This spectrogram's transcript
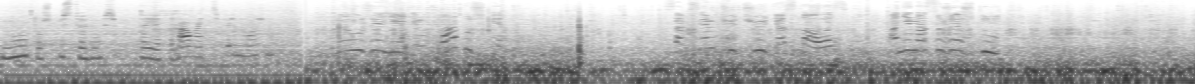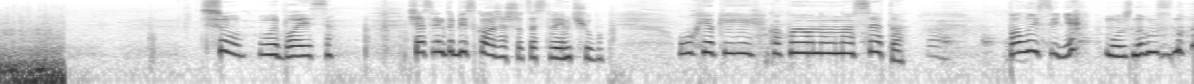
Ну тоже пристегивайся. Поехали. Хавать теперь можно. Мы уже едем к бабушке. Совсем чуть-чуть осталось. Они нас уже ждут. Що, улыбаєшся? Сейчас він тобі скаже, що це з твоїм чубом. Ух, який, какой он у нас это. По лысине можно узнать.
